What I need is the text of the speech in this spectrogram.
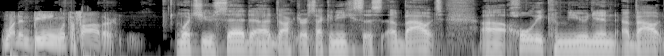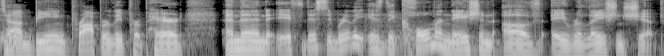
one in being with the Father what you said, uh, Dr. Tsakanikas, about uh, Holy Communion, about uh, being properly prepared, and then if this really is the culmination of a relationship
